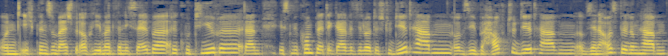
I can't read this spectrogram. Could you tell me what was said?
Und ich bin zum Beispiel auch jemand, wenn ich selber rekrutiere, dann ist mir komplett egal, was die Leute studiert haben, ob sie überhaupt studiert haben, ob sie eine Ausbildung haben.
